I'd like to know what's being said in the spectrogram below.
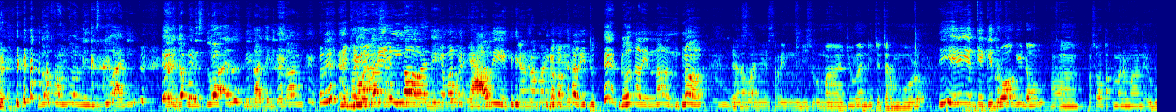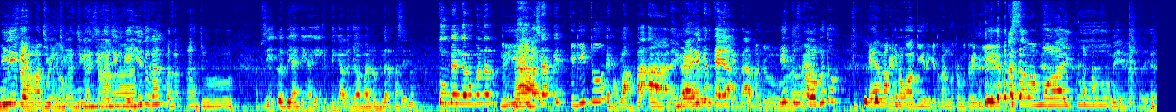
Nol kurang dua minus dua anjing. Dia dijawab minus dua. Eh lu ditanya gitu doang. Boleh, Ya, dua gimana kali sih? nol anjing emang dikali yang namanya dua kali du- dua kali nol nol yang namanya sering disuruh maju kan dicecer mulu iya yang kayak gitu grogi dong Heeh. pasti otak ke mana-mana gue iya kayak salah, anjing gue anjing jawab, anjing anjing kayak gitu kan pas aduh sih lebih anjing lagi ketika lu jawaban bener pasti lu tumben kamu bener. Iya. Nah, masih apa? kayak gitu Eh mau lu apaan? Ya Nah, iya Baru kan kayak-. Aduh. itu kalau gue tuh kayak makin bawa gear gitu kan muter-muterin gear Assalamualaikum. Gitu ya.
